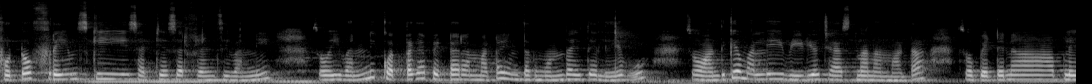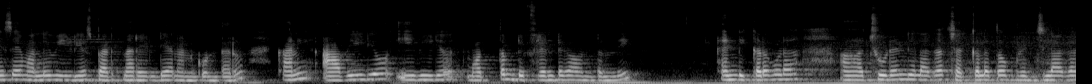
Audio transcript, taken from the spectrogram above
ఫోటో ఫ్రేమ్స్కి సెట్ చేశారు ఫ్రెండ్స్ ఇవన్నీ. సో ఇవన్నీ కొత్తగా పెట్టారనమాట. ఇంతకు ముందు అయితే లేవు. సో అందుకే మళ్ళీ వీడియో చేస్తున్నాను అనమాట సో పెట్టిన ప్లేసే మళ్ళీ వీడియోస్ పెడుతున్నారు ఏంటి అని అనుకుంటారు. కానీ ఆ వీడియో ఈ వీడియో మొత్తం డిఫరెంట్గా ఉంటుంది. అండ్ ఇక్కడ కూడా చూడండి ఇలాగా చెక్కలతో బ్రిడ్జ్ లాగా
